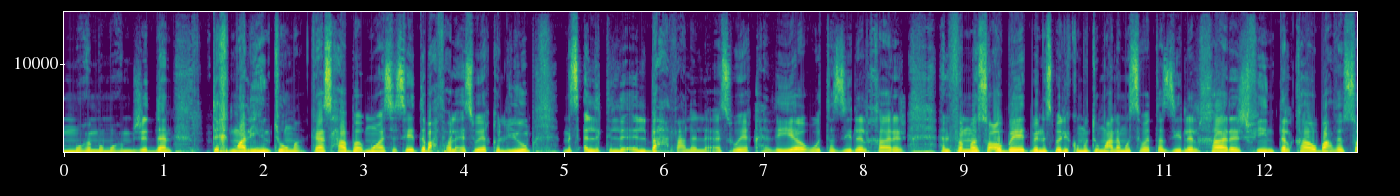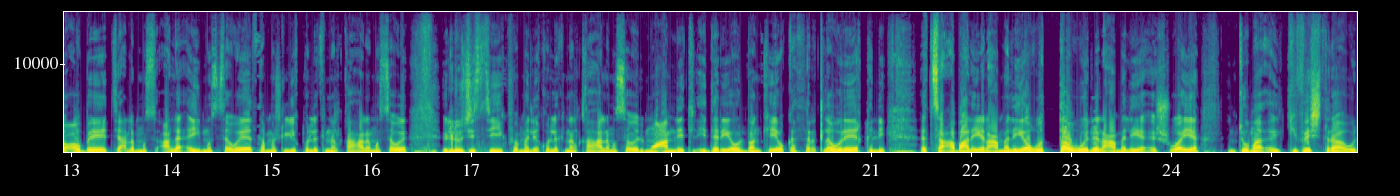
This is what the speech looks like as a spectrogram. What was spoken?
مهم ومهم جدا. تخدموا عليه أنتم كأصحاب مؤسسات تبحثوا على الأسواق اليوم مسألة البحث على الأسواق هذه والتصدير للخارج، هل فما صعوبات بالنسبة لكم أنتم على مستوى التصدير للخارج؟ فين تلقاوا بعض الصعوبات؟ على مس... على أي مستوى ثم اللي يقول لك نلقاه على مستوى اللوجستيك فما اللي يقول لك نلقاه على مستوى المعاملات الإدارية والبنكية وكثرة الأوراق اللي تصعب علي العملية وتطول العملية شوية. أنتم كيفاش تراو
